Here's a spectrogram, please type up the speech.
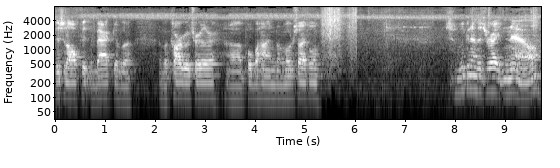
This would all fit in the back of a of a cargo trailer uh, pulled behind on a motorcycle. So looking at this right now,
